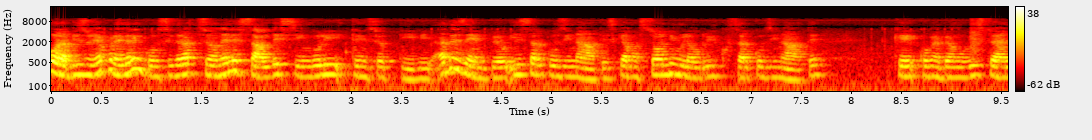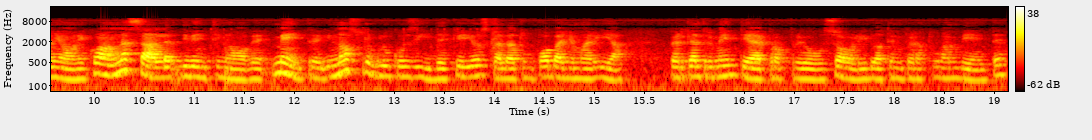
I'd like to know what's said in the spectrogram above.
Ora bisogna prendere in considerazione le sal dei singoli tensioattivi. Ad esempio il sarcosinate, si chiama sodium lauril sarcosinate, che come abbiamo visto è anionico, ha una sal di 29, mentre il nostro glucoside, che io ho scaldato un po' a bagnomaria, perché altrimenti è proprio solido a temperatura ambiente,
